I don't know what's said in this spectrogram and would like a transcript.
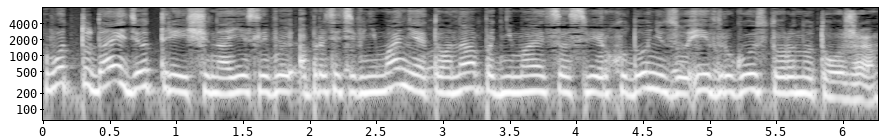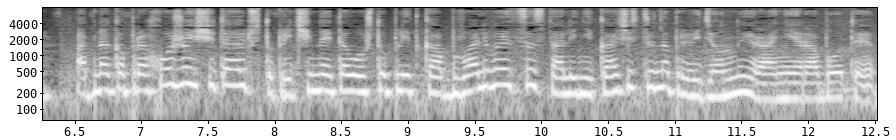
А вот туда идет трещина. Если вы обратите внимание, то она поднимается сверху донизу и в другую сторону тоже. Однако прохожие считают, что причиной того, что плитка обваливается, стали некачественно проведенные ранее работы.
